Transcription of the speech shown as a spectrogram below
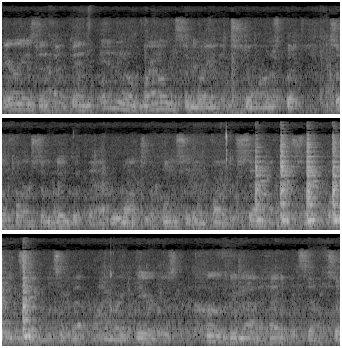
areas that have been in and around some rain and storms, but so far so good with that. We'll watch it closely and farther south. There's some flooding segments here. That line right there is curving out ahead of itself, so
